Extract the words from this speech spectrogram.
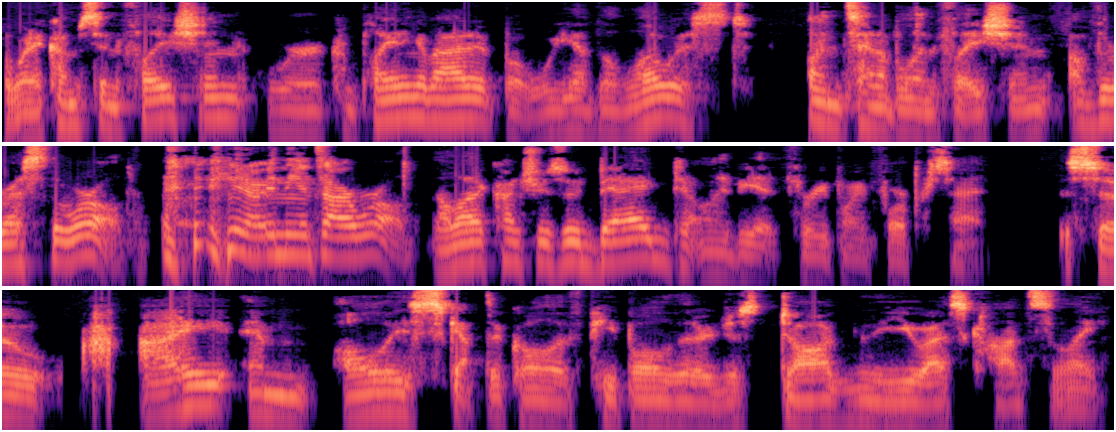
When it comes to inflation, we're complaining about it, but we have the lowest untenable inflation of the rest of the world, you know, in the entire world. A lot of countries would beg to only be at 3.4%. So I am always skeptical of people that are just dogging the US constantly.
